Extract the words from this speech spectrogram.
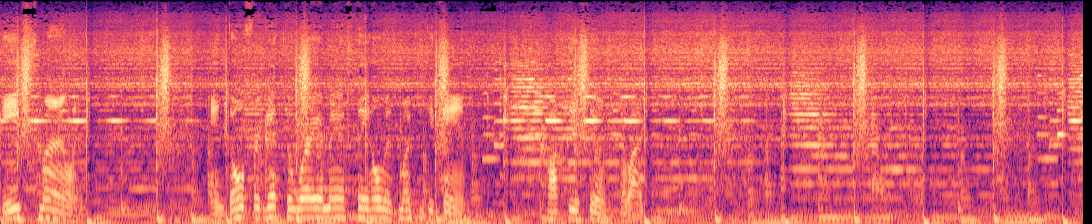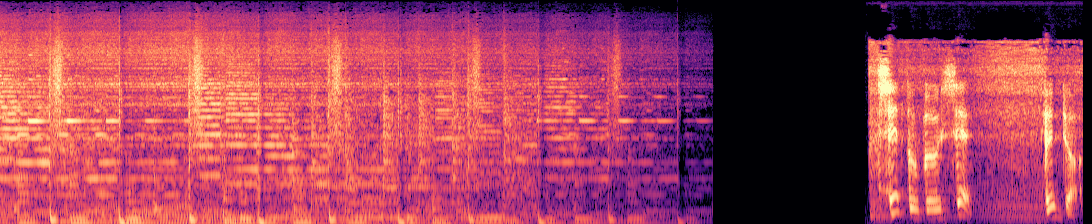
Keep smiling. And don't forget to wear your mask, stay home as much as you can. Talk to you soon. Bye bye. Sit, boo boo, sit. Good dog.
